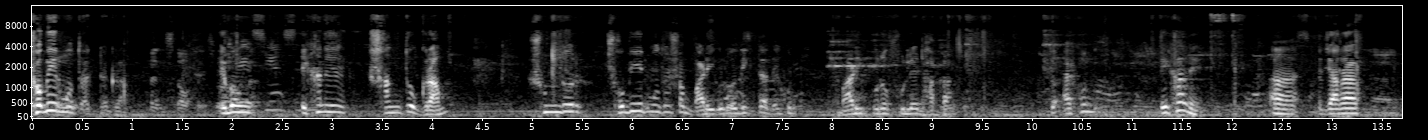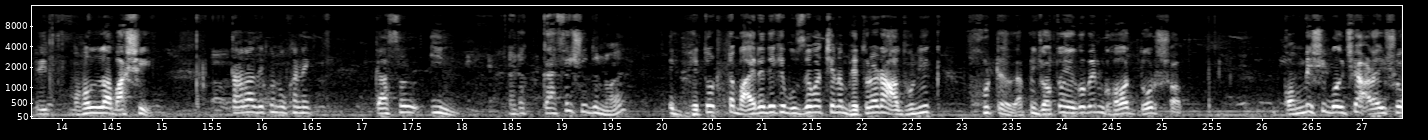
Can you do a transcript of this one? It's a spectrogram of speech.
ছবির মতো একটা গ্রাম। এবং এখানে শান্ত গ্রাম, সুন্দর ছবির মতো সব বাড়িগুলো। ওদিকটা দেখুন, বাড়ি পুরো ফুলে ঢাকা। তো এখন এখানে যারা এই মহল্লাবাসী, তারা দেখুন ওখানে ক্যাসল ইন একটা ক্যাফে শুধু নয়, এর ভেতরটা বাইরে দেখে বুঝতে পারছেন না, ভেতরে একটা আধুনিক হোটেল। আপনি যত এগোবেন, ঘর, দোর সব। কম বেশি বলছে আড়াইশো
